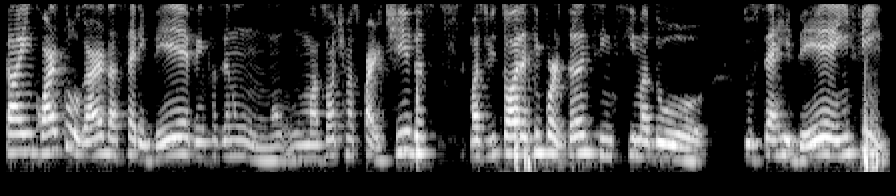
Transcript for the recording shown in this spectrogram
Tá em quarto lugar da Série B, vem fazendo um, umas ótimas partidas, umas vitórias importantes em cima do, do CRB, enfim.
